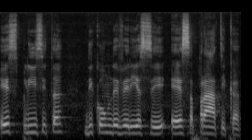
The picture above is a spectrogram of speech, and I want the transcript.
explícita de como deveria ser essa prática.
